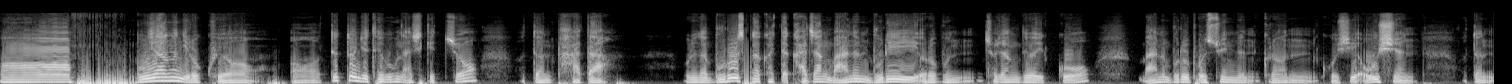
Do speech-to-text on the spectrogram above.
어, 모양은 이렇고요. 어, 뜻도 이제 대부분 아시겠죠? 어떤 바다. 우리가 물을 생각할 때 가장 많은 물이 여러분 저장되어 있고 많은 물을 볼 수 있는 그런 곳이 ocean 어떤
